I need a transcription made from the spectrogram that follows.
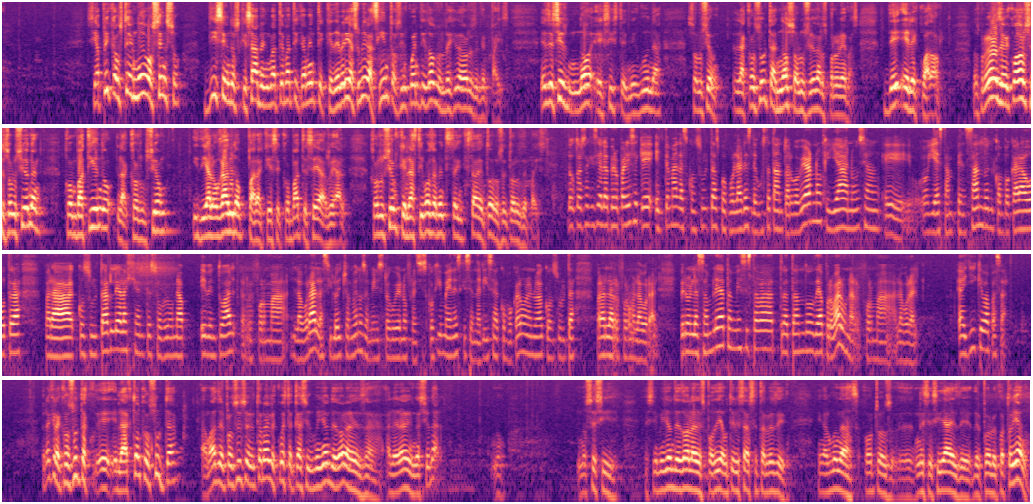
Si aplica usted el nuevo censo, dicen los que saben matemáticamente que debería subir a 152 los legisladores del país. Es decir, no existe ninguna solución. La consulta no soluciona los problemas del Ecuador. Los problemas del Ecuador se solucionan combatiendo la corrupción y dialogando para que ese combate sea real. Corrupción que lastimosamente está instalada en todos los sectores del país. Doctor Saquicela, pero parece que el tema de las consultas populares le gusta tanto al gobierno que ya anuncian eh, o ya están pensando en convocar a otra para consultarle a la gente sobre una eventual reforma laboral. Así lo ha dicho al menos el ministro de Gobierno Francisco Jiménez, que se analiza convocar una nueva consulta para la reforma laboral. Pero en la Asamblea también se estaba tratando de aprobar una reforma laboral. ¿Allí qué va a pasar? Pero es que la consulta, eh, la actual consulta, además del proceso electoral, le cuesta casi un millón de dólares al erario nacional. No, no sé si ese millón de dólares podía utilizarse tal vez en algunas otras eh, necesidades del pueblo ecuatoriano.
